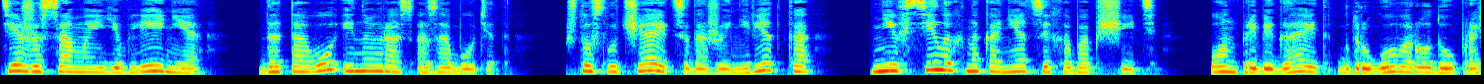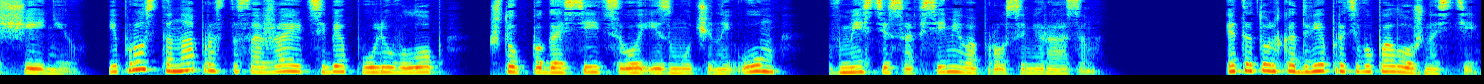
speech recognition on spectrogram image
те же самые явления до того иной раз озаботят, что случается даже и нередко, не в силах наконец их обобщить. Он прибегает к другого рода упрощению и просто-напросто сажает себе пулю в лоб – чтобы погасить свой измученный ум вместе со всеми вопросами разом. Это только две противоположности,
